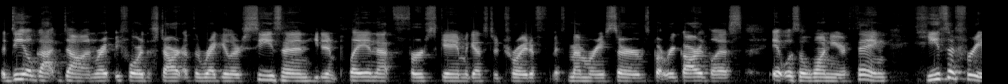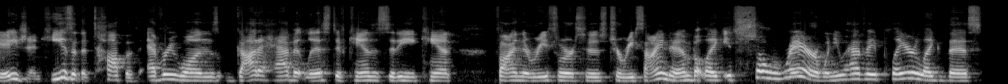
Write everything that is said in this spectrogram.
the deal got done, right before the start of the regular season. He didn't play in that first game against Detroit, if, if memory serves. But regardless, it was a one year thing. He's a free agent. He is at the top of everyone's got to have it list if Kansas City can't find the resources to re-sign him. But like, it's so rare when you have a player like this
